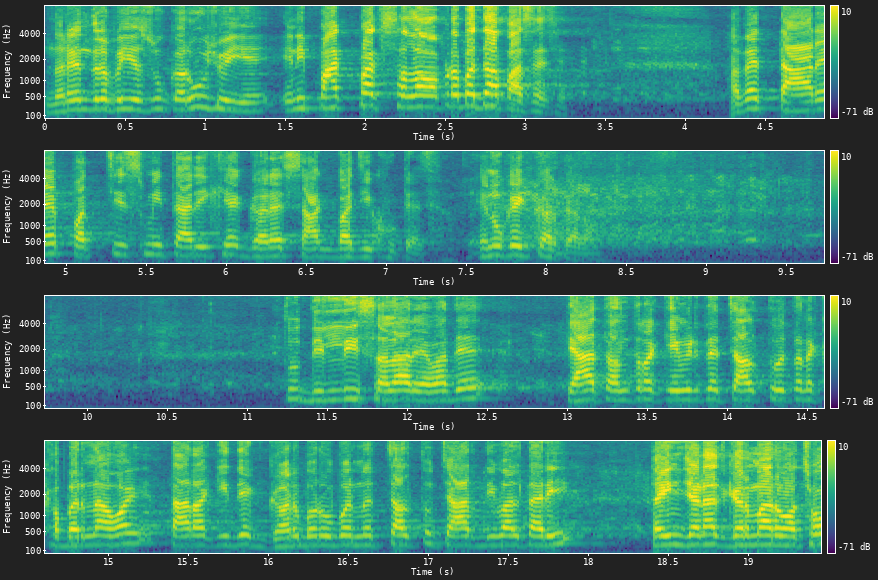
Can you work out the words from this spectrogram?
નરેન્દ્રભાઈએ શું કરવું જોઈએ? એની પાંચ પાંચ સલાહ આપણે બધા પાસે છે. હવે તારે પચીસમી તારીખે ઘરે શાકભાજી ખૂટે છે. એનું કંઈક કર પેલા તું દિલ્હી સલાહ રહેવા દે. ત્યાં તંત્ર કેવી રીતે ચાલતું હોય તને ખબર ના હોય. તારા કીધે ઘર બરોબર નથી ચાલતું. ચાર દિવાલ તારી. ત્રણ જણા જ ઘરમાં રહો છો.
